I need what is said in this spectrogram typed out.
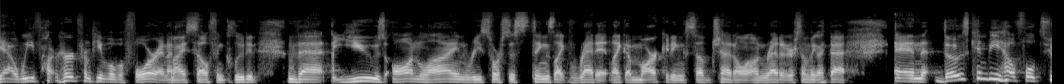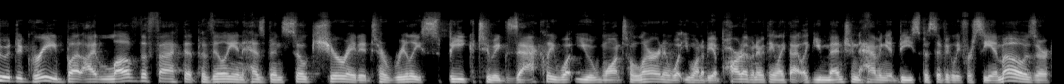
Yeah, we've heard from people before, and myself included, that use online resources, things like Reddit, like a marketing subchannel on Reddit or something like that. And those can be helpful to a degree, but I love the fact that Pavilion has been so curated to really speak to exactly what you want to learn and what you want to be a part of and everything like that. Like you mentioned, having it be specifically for CMOs or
